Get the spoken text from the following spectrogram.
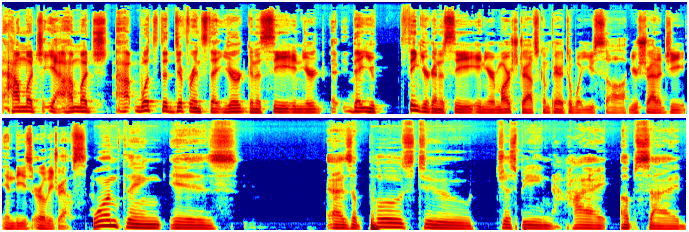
How much? Yeah, how much? How, what's the difference that you're going to see in your that you think you're going to see in your March drafts compared to what you saw your strategy in these early drafts? One thing is, as opposed to just being high upside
